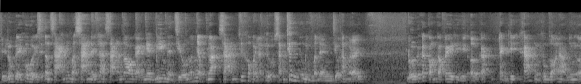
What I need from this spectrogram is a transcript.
thì lúc đấy khu vực ấy sẽ cần sáng. Nhưng mà sáng đấy là sáng do cái ánh đèn pin đèn chiếu nó nhập nhọn sáng chứ không phải là kiểu sáng trưng như mình bật đèn mình chiếu thẳng ở đấy đối với các quán cà phê thì ở các thành thị khác mình không rõ nào nhưng ở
